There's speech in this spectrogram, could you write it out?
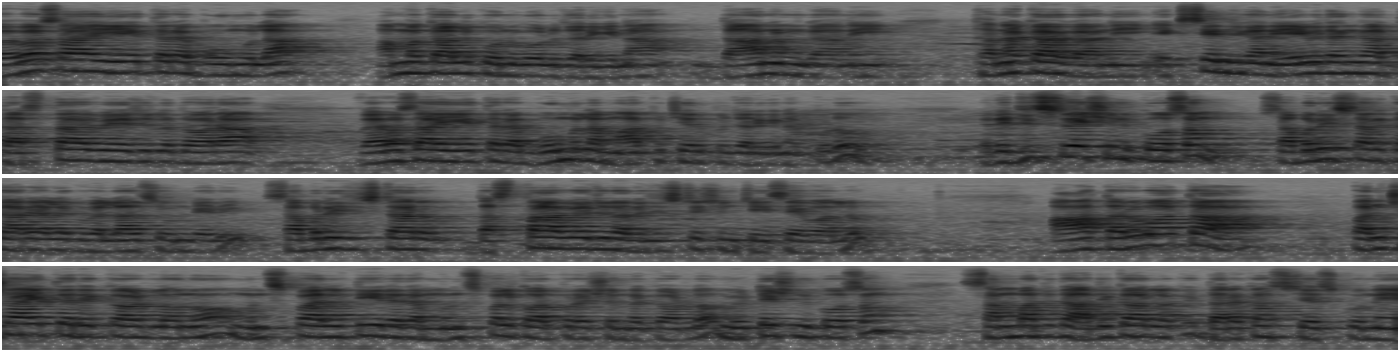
వ్యవసాయేతర భూముల అమ్మకాలు కొనుగోలు జరిగిన దానం కానీ తనఖా కానీ ఎక్స్చేంజ్ కానీ ఏ విధంగా దస్తావేజుల ద్వారా వ్యవసాయేతర భూముల మార్పు చేర్పు జరిగినప్పుడు రిజిస్ట్రేషన్ కోసం సబ్ రిజిస్ట్రార్ కార్యాలయకు వెళ్ళాల్సి ఉండేది. సబ్ రిజిస్ట్రార్ దస్తావేజుల రిజిస్ట్రేషన్ చేసేవాళ్ళు. ఆ తరువాత పంచాయతీ రికార్డులోనో మున్సిపాలిటీ లేదా మున్సిపల్ కార్పొరేషన్ రికార్డులో మ్యూటేషన్ కోసం సంబంధిత అధికారులకి దరఖాస్తు చేసుకునే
